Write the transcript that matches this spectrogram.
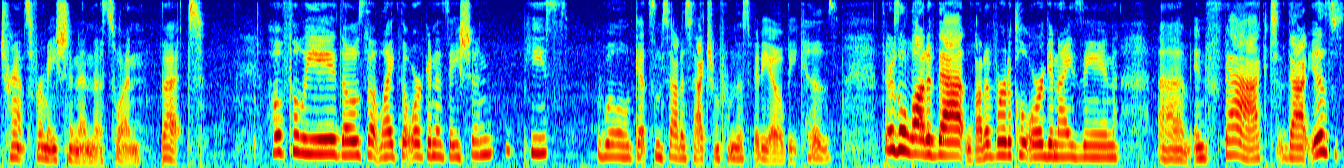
transformation in this one. But hopefully, those that like the organization piece will get some satisfaction from this video because there's a lot of that, a lot of vertical organizing. Um, in fact, that is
